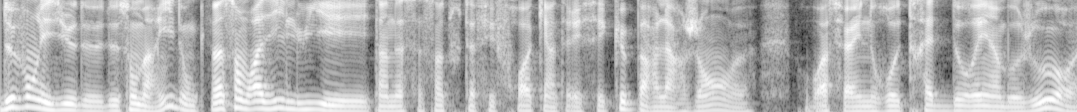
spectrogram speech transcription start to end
devant les yeux de, son mari. Donc Vincent Brasil, lui, est un assassin tout à fait froid qui est intéressé que par l'argent euh, pour pouvoir se faire une retraite dorée un beau jour.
